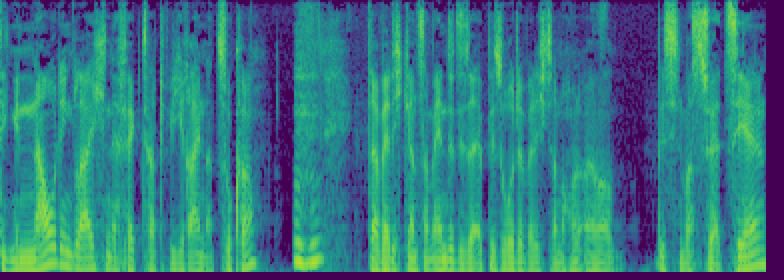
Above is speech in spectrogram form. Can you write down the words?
den, genau den gleichen Effekt hat wie reiner Zucker. Mhm. Da werde ich ganz am Ende dieser Episode, werde ich dann noch ein bisschen was zu erzählen.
